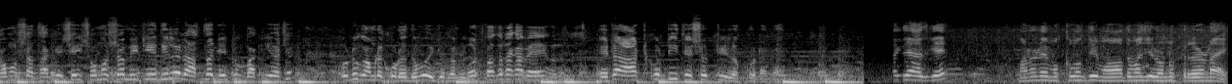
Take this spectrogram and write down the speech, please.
সমস্যা থাকে সেই সমস্যা মিটিয়ে দিলে রাস্তা যেটুকু বাকি আছে ওটুকু আমরা করে দেবো ওইটুকু আমি মোট কত টাকা ব্যয় হলো? এটা আট কোটি তেষট্টি লক্ষ টাকা। আজকে মাননীয় মুখ্যমন্ত্রী মমতা মাঝির অনুপ্রেরণায়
